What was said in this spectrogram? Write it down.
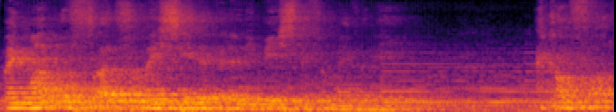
my man of vrou vir my sê dat hulle die beste vir my wil hê. Ek aanvaar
